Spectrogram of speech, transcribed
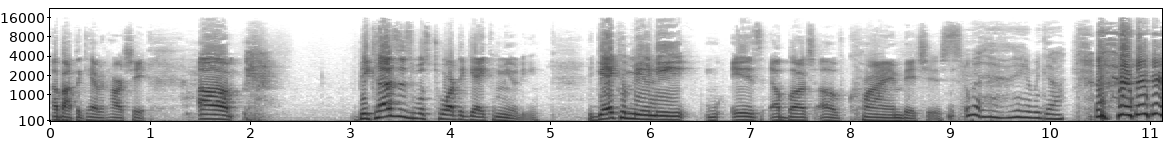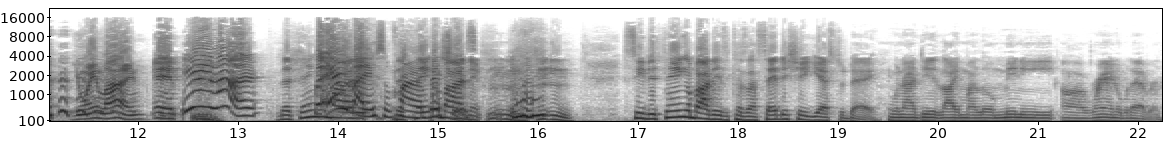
about the Kevin Hart shit. Um, because this was toward the gay community, the gay community is a bunch of crying bitches. Well, Here we go. You ain't lying. And You ain't lying. the thing But about everybody's it, some the crying thing about bitches. it, mm-mm, mm-mm. see the thing about it is because I said this shit yesterday when I did like my little mini uh, rant or whatever.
